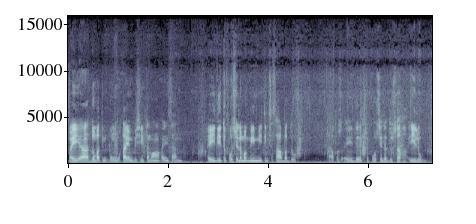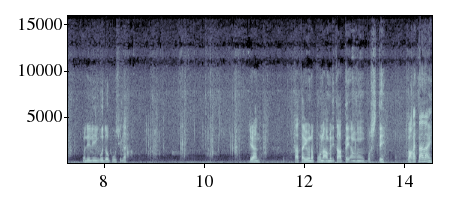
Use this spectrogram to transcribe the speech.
May ah, dumating pong tayong bisita mga kainsan. Ay dito po sila magmi-meeting sa Sabado. Tapos ay diretso po sila doon sa ilog. Maliligo daw po sila. Yan. Tatayo na po namin ni tatay ang poste. Bakit nanay?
